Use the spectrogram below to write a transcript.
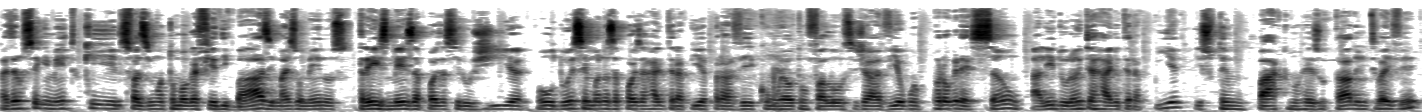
mas era um segmento que eles faziam uma tomografia de base, mais ou menos três meses após a cirurgia ou duas semanas após a radioterapia, para ver, como o Elton falou, se já havia alguma progressão ali durante a radioterapia. Isso tem um impacto no resultado, a gente vai ver.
